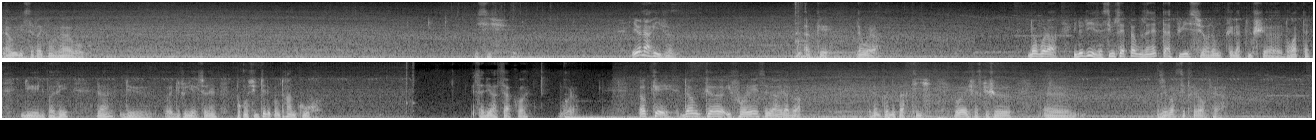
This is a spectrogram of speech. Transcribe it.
Ah oui, mais c'est vrai qu'on va au. Ici. Et on arrive. Ok, donc voilà. Donc voilà, ils nous disent, si vous ne savez pas où vous en êtes, appuyez sur donc, la touche euh, droite du, pavé, là, du, tout directionnel, pour consulter le contrat en cours. C'est-à-dire ça, quoi. Voilà. Ok, donc euh, il faut aller se garer là-bas. Et donc on est parti. Ouais, parce que je... Euh, vous allez voir, c'est très long à faire.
